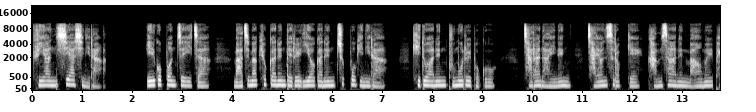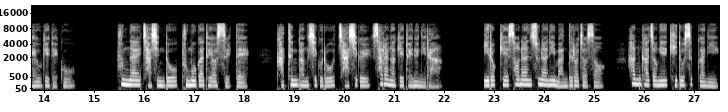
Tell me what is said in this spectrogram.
귀한 씨앗이니라. 일곱 번째이자 마지막 효과는 대를 이어가는 축복이니라. 기도하는 부모를 보고 자란 아이는 자연스럽게 감사하는 마음을 배우게 되고 훗날 자신도 부모가 되었을 때 같은 방식으로 자식을 사랑하게 되느니라. 이렇게 선한 순환이 만들어져서 한 가정의 기도 습관이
